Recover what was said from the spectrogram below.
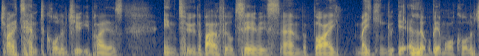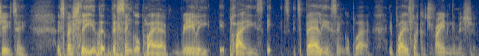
trying to tempt Call of Duty players into the Battlefield series um, by making it a little bit more Call of Duty. Especially the, the single player, really, it plays, it, it's, barely a single player. It plays like a training mission.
